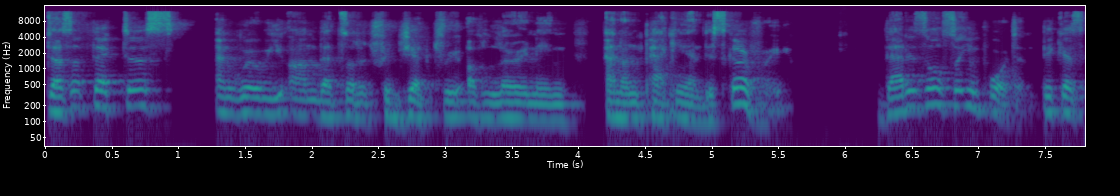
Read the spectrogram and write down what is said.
does affect us and where we are on that sort of trajectory of learning and unpacking and discovery. That is also important because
